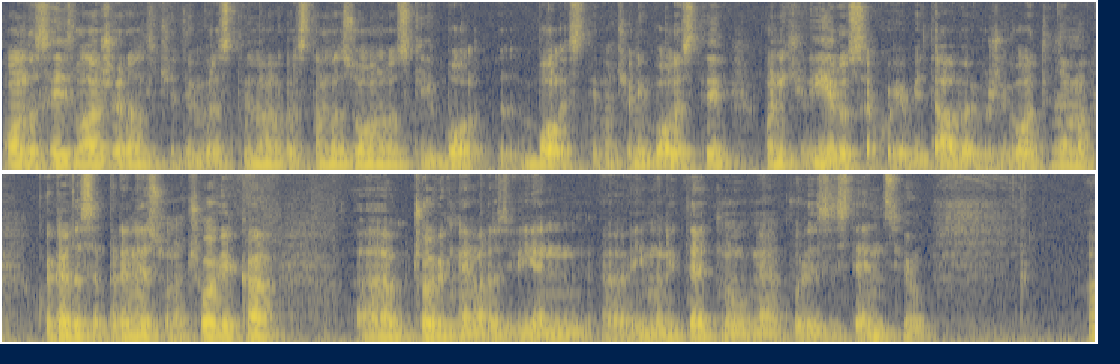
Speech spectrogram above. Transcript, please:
onda se izlaže različitim vrstima, vrstama zoonotskih bolesti, znači onih bolesti, onih virusa koji obitavaju u životinjama, koji kada se prenesu na čovjeka, e, čovjek nema razvijen e, imunitetnu nekakvu rezistenciju. E,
